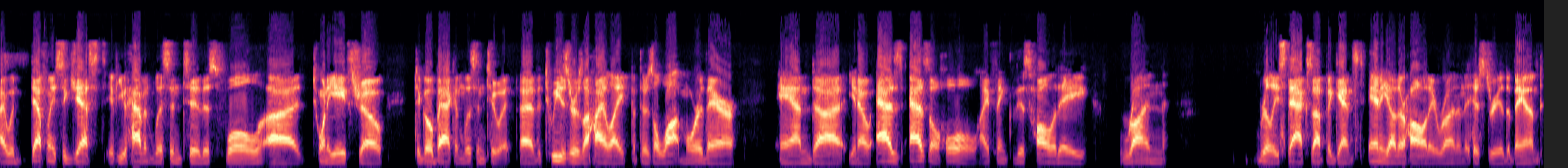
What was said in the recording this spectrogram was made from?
I would definitely suggest if you haven't listened to this full uh, 28th show to go back and listen to it. Uh, the Tweezer is a highlight, but there's a lot more there. And uh, you know, as as a whole, I think this holiday run really stacks up against any other holiday run in the history of the band.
